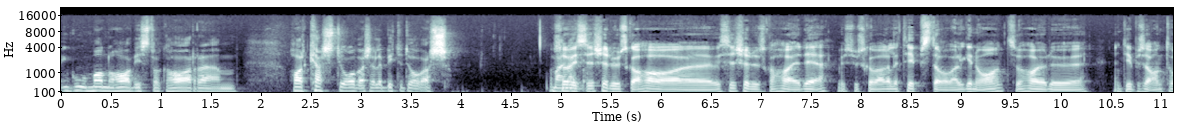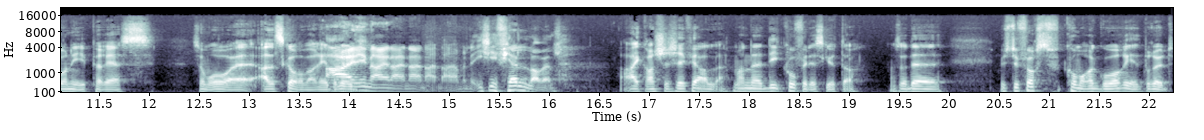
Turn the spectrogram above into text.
en god mann å ha hvis dere har, em, har cash til overs, eller bytte til overs. Og så hvis ikke du skal ha eh, Hvis ikke du skal ha idé, hvis du skal være litt tipster og velge noe annet, så har jo du en type som Antoni Perez, som òg elsker å være i brudd. Nei, nei, nei, nei, nei, nei, men ikke i fjella, vel. Nei, kanskje ikke i fjellet, men eh, de Kofidis-gutta. Altså det Hvis du først kommer av gårde i et brudd,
